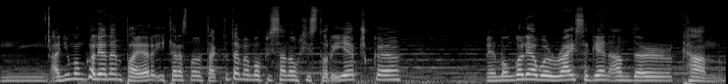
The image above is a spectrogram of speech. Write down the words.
Mm, a New Mongolian Empire i teraz mamy tak, tutaj mamy opisaną historyjeczkę. Mongolia will rise again under Khan,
